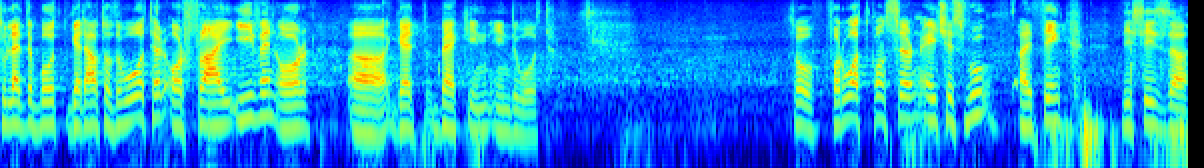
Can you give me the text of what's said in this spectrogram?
to let the boat get out of the water or fly even or uh, get back in, in the water. So for what concerns HSV, I think this is uh,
